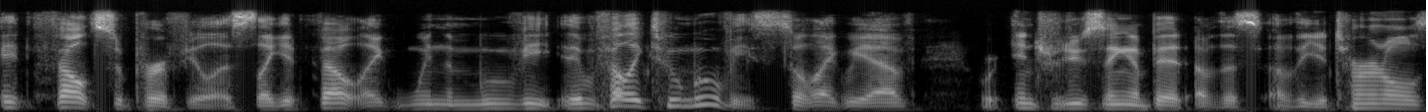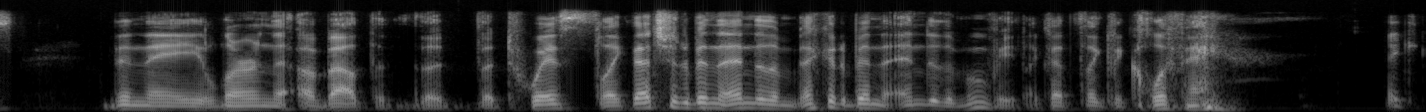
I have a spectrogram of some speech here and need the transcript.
it felt superfluous. Like it felt like when the movie it felt like two movies. So like we have we're introducing a bit of this of the Eternals, then they learn the, about the, the the twist. Like that should have been the end of the that could have been the end of the movie. Like that's like the cliffhanger. like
